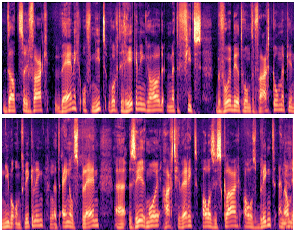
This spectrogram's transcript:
dat er vaak weinig of niet wordt rekening gehouden met de fiets. Bijvoorbeeld rond de Vaartkom heb je een nieuwe ontwikkeling, Klopt. het Engelsplein. Uh, zeer mooi, hard gewerkt, alles is klaar, alles blinkt. En dan,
